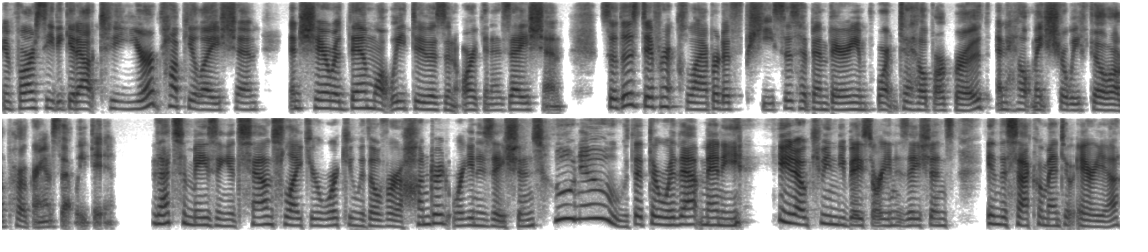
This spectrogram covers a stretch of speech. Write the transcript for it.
in Farsi to get out to your population and share with them what we do as an organization. So, those different collaborative pieces have been very important to help our growth and help make sure we fill our programs that we do. That's amazing. It sounds like you're working with over 100 organizations. Who knew that there were that many, you know, community-based organizations in the Sacramento area?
